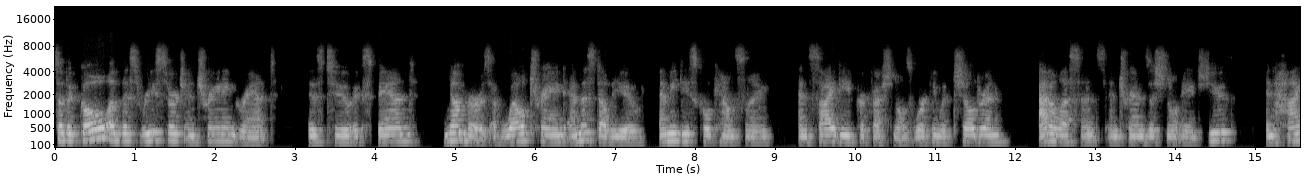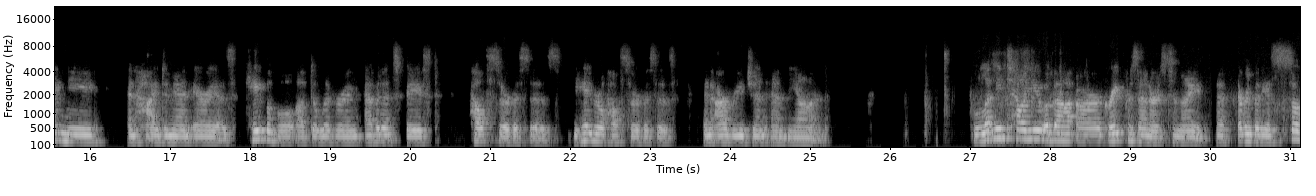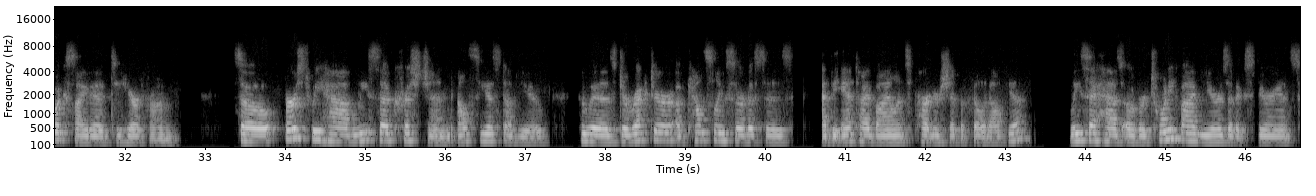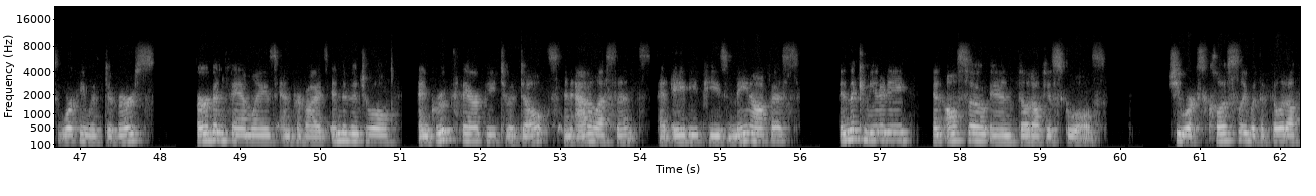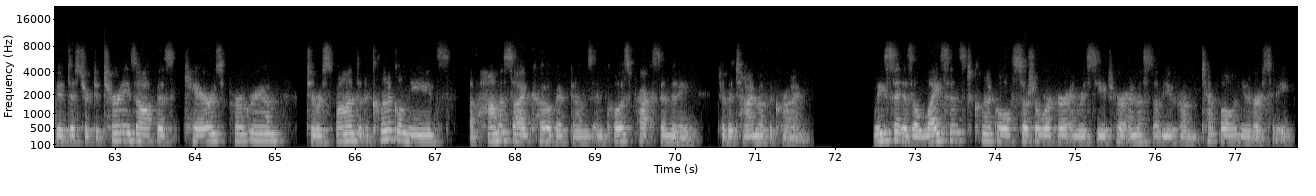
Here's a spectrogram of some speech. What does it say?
So the goal of this research and training grant is to expand numbers of well-trained MSW, MED school counseling, and PsyD professionals working with children, adolescents, and transitional age youth in high need and high demand areas capable of delivering evidence-based health services, behavioral health services in our region and beyond. Let me tell you about our great presenters tonight that everybody is so excited to hear from. So first we have Lisa Christian, LCSW, who is Director of Counseling Services at the Anti-Violence Partnership of Philadelphia. Lisa has over 25 years of experience working with diverse urban families and provides individual and group therapy to adults and adolescents at AVP's main office in the community and also in Philadelphia schools. She works closely with the Philadelphia District Attorney's Office CARES program to respond to the clinical needs of homicide co-victims in close proximity to the time of the crime. Lisa is a licensed clinical social worker and received her MSW from Temple University.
